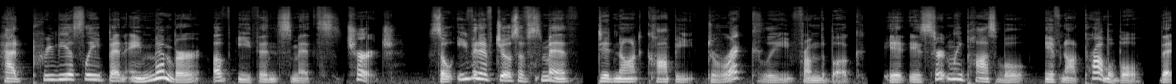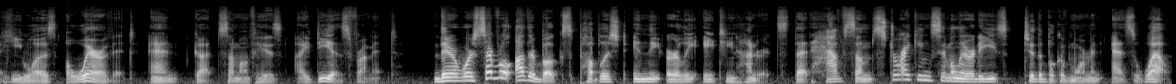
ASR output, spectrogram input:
had previously been a member of Ethan Smith's church. So even if Joseph Smith did not copy directly from the book, it is certainly possible, if not probable, that he was aware of it and got some of his ideas from it. There were several other books published in the early 1800s that have some striking similarities to the Book of Mormon as well.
